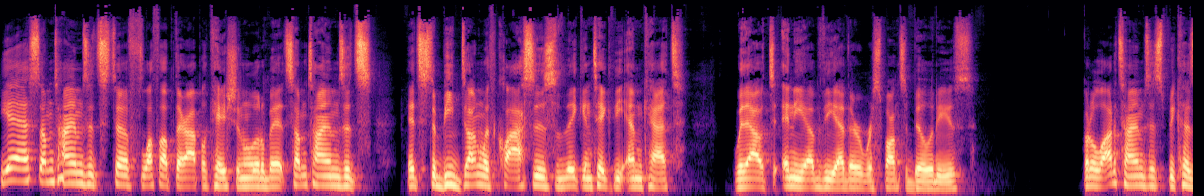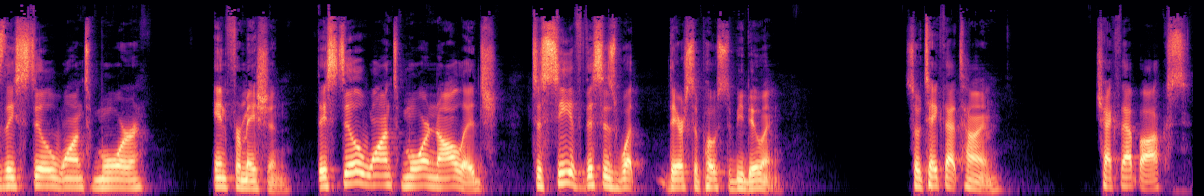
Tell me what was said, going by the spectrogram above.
Yeah, sometimes it's to fluff up their application a little bit. Sometimes it's it's to be done with classes so they can take the MCAT without any of the other responsibilities. But a lot of times it's because they still want more information. They still want more knowledge to see if this is what they're supposed to be doing. So take that time, check that box,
